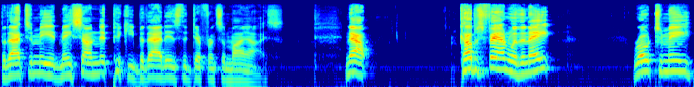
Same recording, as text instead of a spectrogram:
But that to me, it may sound nitpicky, but that is the difference in my eyes. Now, Cubs fan with an eight wrote to me,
